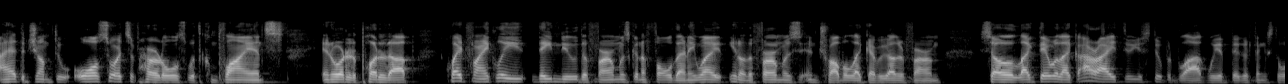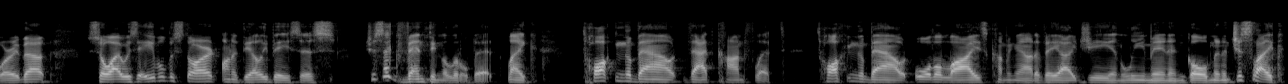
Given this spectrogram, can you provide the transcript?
I had to jump through all sorts of hurdles with compliance in order to put it up. Quite frankly, they knew the firm was going to fold anyway. You know, the firm was in trouble like every other firm. So like they were like, "All right, do your stupid blog. We have bigger things to worry about." So I was able to start on a daily basis just like venting a little bit, like talking about that conflict talking about all the lies coming out of AIG and Lehman and Goldman and just like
